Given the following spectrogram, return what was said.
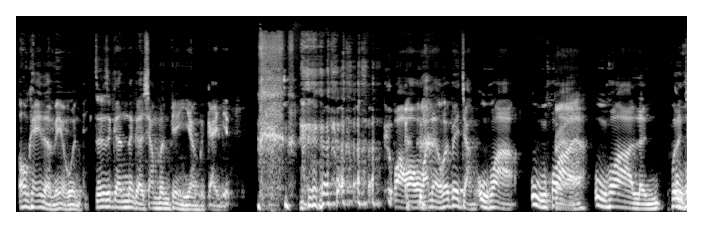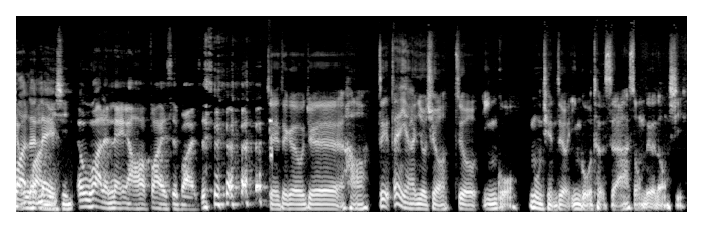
OK 的没有问题，这是跟那个香氛片一样的概念。哇哇，完了会被讲物化。物化物化人，不能讲物化人类，呃，物化人类啊，不好意思，不好意思。对这个，我觉得好，这个但也很有趣哦。只有英国，目前只有英国特斯拉送这个东西，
